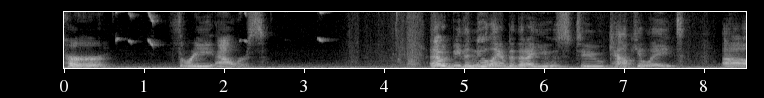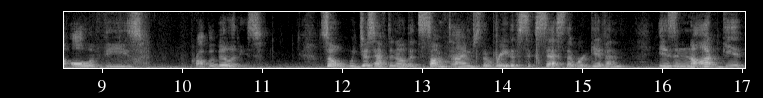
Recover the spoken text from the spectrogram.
per three hours. And that would be the new lambda that I use to calculate uh, all of these probabilities. So we just have to know that sometimes the rate of success that we're given is not give,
